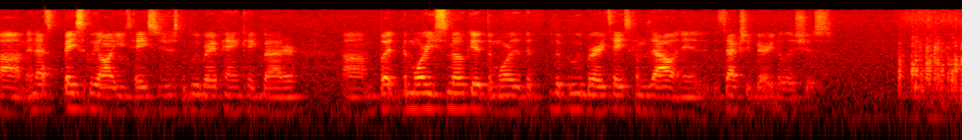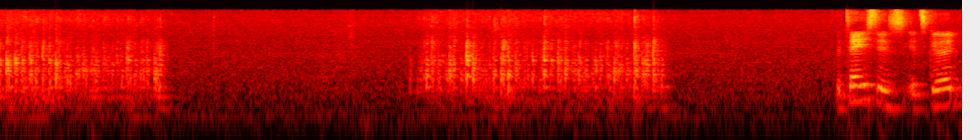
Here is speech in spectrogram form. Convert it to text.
um, and that's basically all you taste is just the blueberry pancake batter. Um, but the more you smoke it, the more the, the blueberry taste comes out, and it, it's actually very delicious. The taste is it's good.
